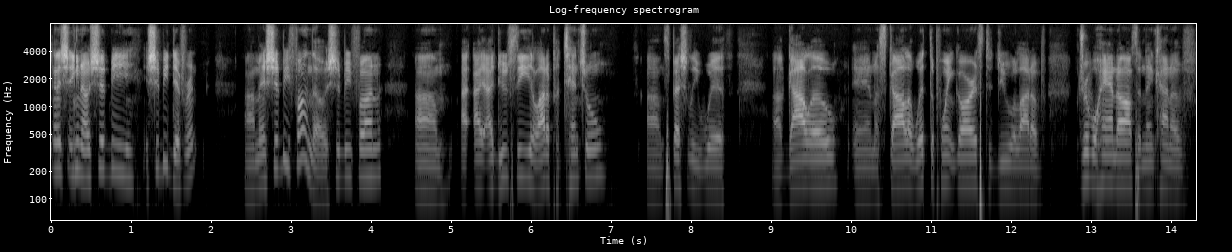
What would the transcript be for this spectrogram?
and it should, you know, it should be it should be different. Um, it should be fun though. It should be fun um, I, I, do see a lot of potential, um, especially with uh, Gallo and Muscala with the point guards to do a lot of dribble handoffs and then kind of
